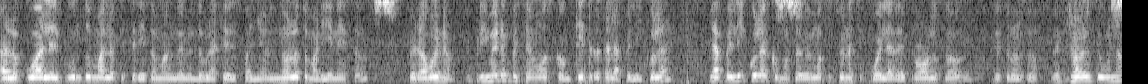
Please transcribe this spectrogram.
a lo cual el punto malo que estaría tomando en el doblaje de español no lo tomaría en esos. Pero bueno, primero empecemos con qué trata la película. La película, como sabemos, es una secuela de Trolls 2, de Trolls 2, de Trolls 1,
